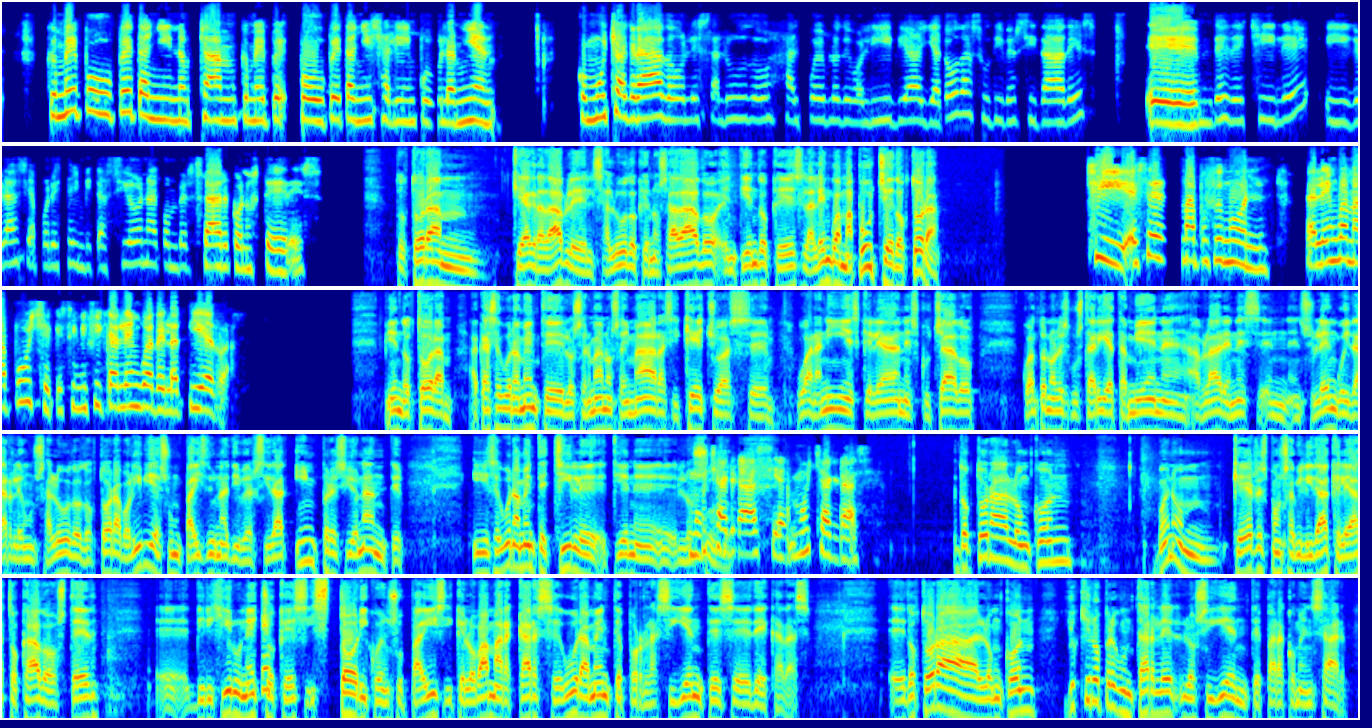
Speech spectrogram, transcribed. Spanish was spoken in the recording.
que me poupeta ni notam, que me poupeta ni salin pulamien. Con mucho agrado les saludo al pueblo de Bolivia y a todas sus diversidades eh, desde Chile y gracias por esta invitación a conversar con ustedes. Doctora, mm, Qué agradable el saludo que nos ha dado. Entiendo que es la lengua mapuche, doctora. Sí, es el mapuzungún, la lengua mapuche, que significa lengua de la tierra. Bien, doctora, acá seguramente los hermanos aymaras y quechuas, eh, guaraníes que le han escuchado, ¿cuánto no les gustaría también eh, hablar en, en su lengua y darle un saludo? Doctora, Bolivia es un país de una diversidad impresionante y seguramente Chile tiene los Muchas gracias, muchas gracias. Doctora Loncón, bueno, qué responsabilidad que le ha tocado a usted eh, dirigir un hecho que es histórico en su país y que lo va a marcar seguramente por las siguientes eh, décadas. Eh, doctora Loncón, yo quiero preguntarle lo siguiente para comenzar.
